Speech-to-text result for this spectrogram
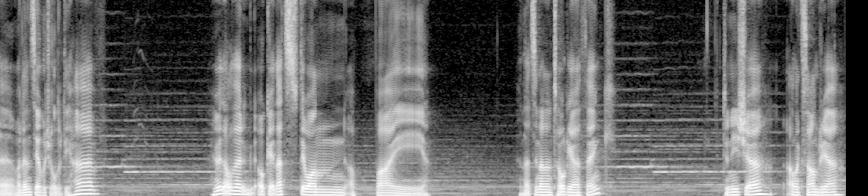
uh, Valencia, which we already have. Who the Okay, that's the one up by... That's in Anatolia, I think. Tunisia, Alexandria,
